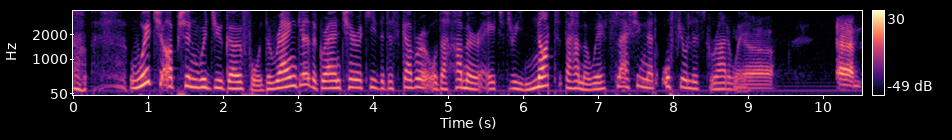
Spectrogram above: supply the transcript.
which option would you go for? The Wrangler, the Grand Cherokee, the Discoverer, or the Hummer H3? Not the Hummer. We're slashing that off your list right away. Uh, um,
